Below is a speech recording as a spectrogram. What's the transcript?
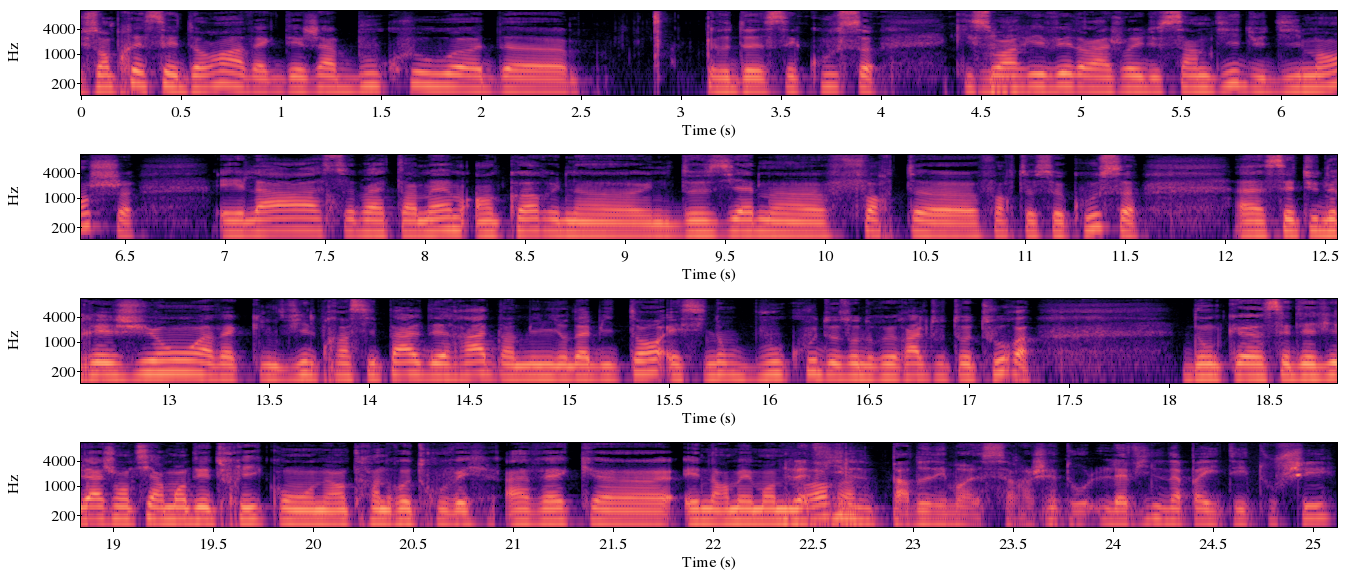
sans précédent avec déjà beaucoup euh, de de secousses qui sont mhm. arrivées dans la journée du samedi, du dimanche, et là, ce matin même, encore une, deuxième forte forte secousse. c'est une région avec une ville principale d'Erat d'un million d'habitants, et sinon beaucoup de zones rurales tout autour. Donc euh, c'est des villages entièrement détruits qu'on est en train de retrouver avec euh, énormément de morts. La ville, pardonnez-moi Sarah Château, la ville n'a pas été touchée?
